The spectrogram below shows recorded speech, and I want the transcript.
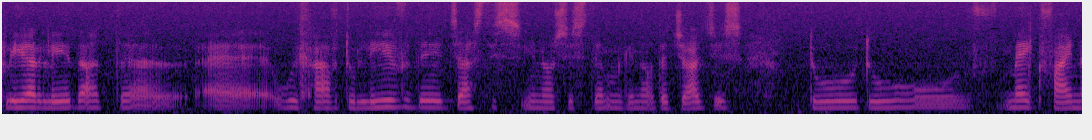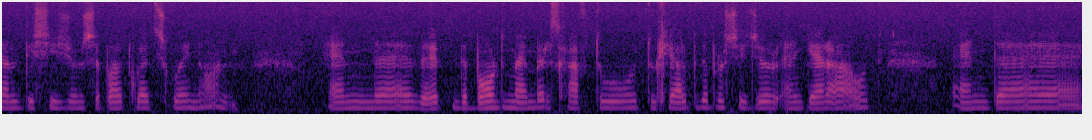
clearly that uh, uh, we have to leave the justice, you know, system, you know, the judges to, to make final decisions about what's going on and uh, the, the board members have to, to help the procedure and get out and uh,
